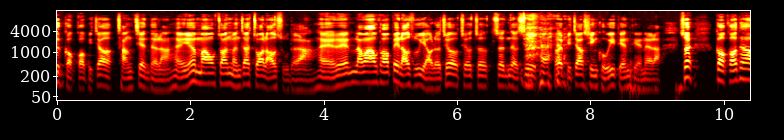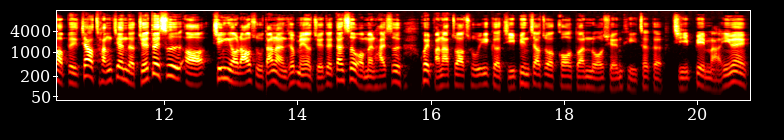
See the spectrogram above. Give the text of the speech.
是狗狗比较常见的啦，嘿，因为猫专门在抓老鼠的啦，嘿，那猫头被老鼠咬了就，就就真的是会比较辛苦一点点的啦。所以狗狗的话比较常见的，绝对是哦，经由老鼠，当然就没有绝对，但是我们还是会把它抓出一个疾病，叫做高端螺旋体这个疾病嘛，因为。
